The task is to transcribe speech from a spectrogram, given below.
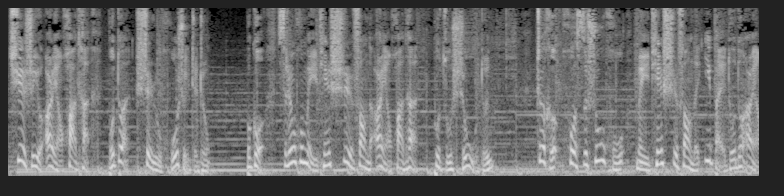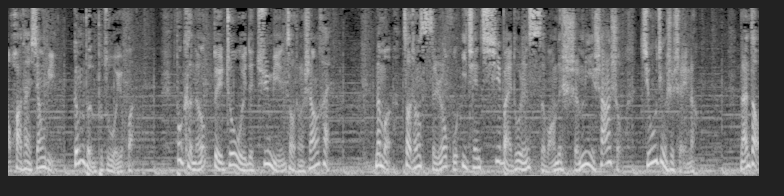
确实有二氧化碳不断渗入湖水之中。不过，死人湖每天释放的二氧化碳不足十五吨，这和霍斯舒湖每天释放的一百多吨二氧化碳相比，根本不足为患。不可能对周围的居民造成伤害，那么造成死人湖一千七百多人死亡的神秘杀手究竟是谁呢？难道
